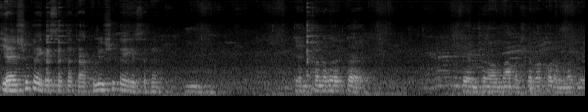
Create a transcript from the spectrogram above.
কে শুকাই গেছে কা কাকুলি শুকাই গেছে কা টেনশন হবে একটা। টেনশন আমার বাবার সেবা করার লাগে।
